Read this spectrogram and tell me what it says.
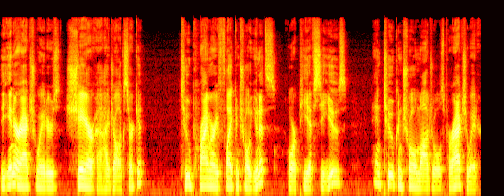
The inner actuators share a hydraulic circuit. Two primary flight control units, or PFCUs, and two control modules per actuator.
